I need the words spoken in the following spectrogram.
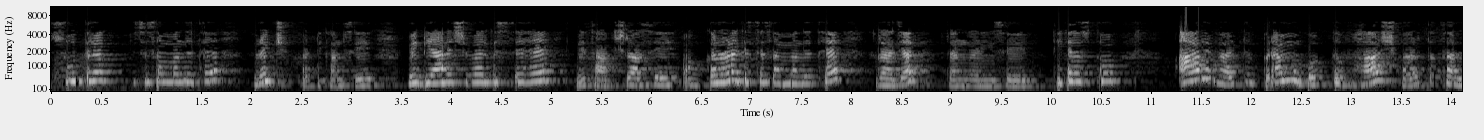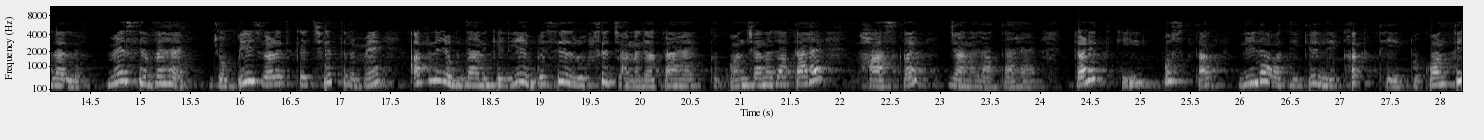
सूत्र किससे संबंधित है? वृक्ष पट्टिकम से। विज्ञानेश्वर किससे है? मिथाक्षरा से। और कन्नड़ किससे संबंधित है? रजत रंगणी से। ठीक है दोस्तों, आर्यभट्ट ब्रह्मगुप्त भास्कर तथा लल में से वह जो बीज गणित के क्षेत्र में अपने योगदान के लिए विशेष रूप से जाना जाता है। तो कौन जाना जाता है? भास्कर जाना जाता है। गणित की पुस्तक लीलावती के लेखक थे। तो कौन थे?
